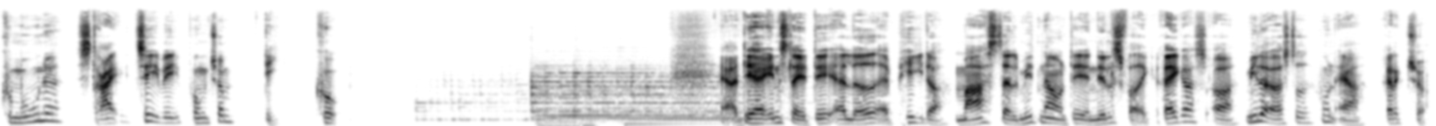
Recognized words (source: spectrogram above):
kommune-tv.dk. Ja, det her indslag det er lavet af Peter Marstal. Mit navn det er Niels Frederik Rikkers, og Mille Ørsted hun er redaktør.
